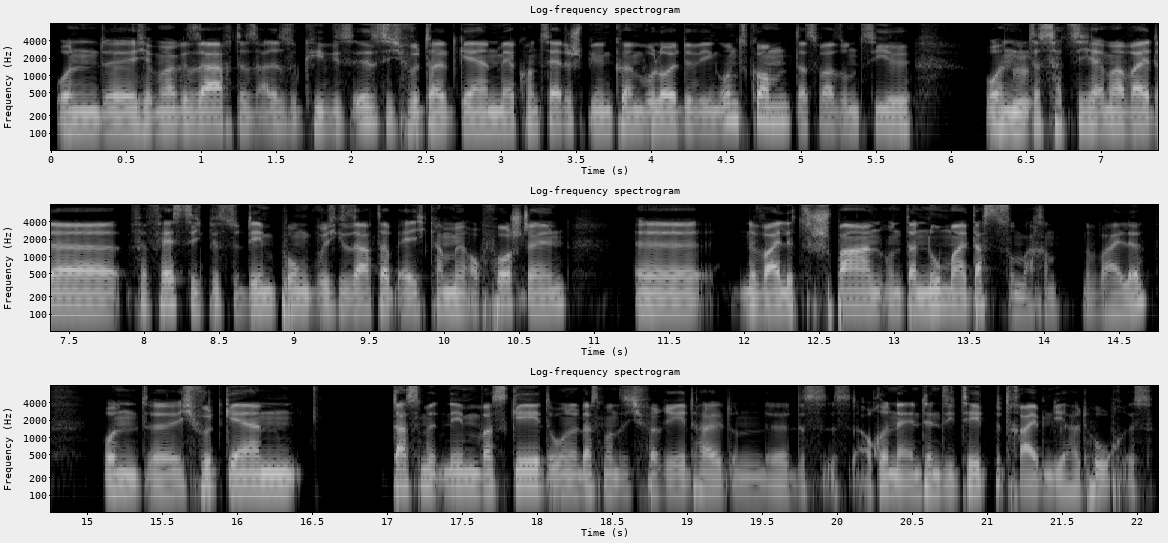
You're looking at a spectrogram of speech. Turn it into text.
Und äh, ich habe immer gesagt, das ist alles okay, wie es ist. Ich würde halt gern mehr Konzerte spielen können, wo Leute wegen uns kommen. Das war so ein Ziel. Und Mhm. das hat sich ja immer weiter verfestigt bis zu dem Punkt, wo ich gesagt habe, ey, ich kann mir auch vorstellen, äh, eine Weile zu sparen und dann nur mal das zu machen, eine Weile. Und äh, ich würde gern das mitnehmen, was geht, ohne dass man sich verrät halt. Und äh, das ist auch in der Intensität betreiben, die halt hoch ist.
